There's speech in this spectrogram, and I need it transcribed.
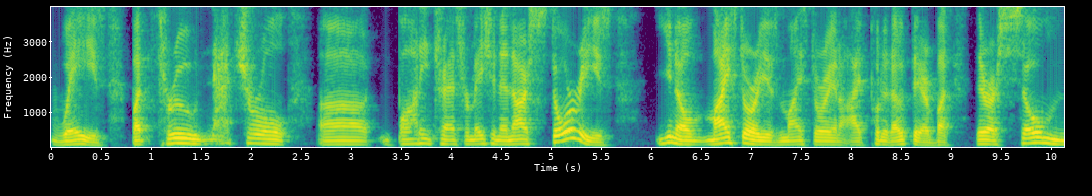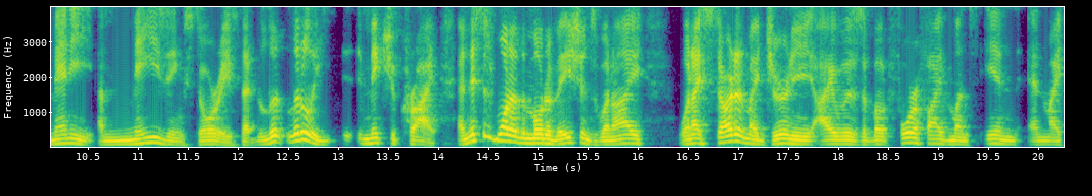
ways but through natural uh body transformation. And our stories you know my story is my story and i put it out there but there are so many amazing stories that li- literally it makes you cry. And this is one of the motivations when i when i started my journey i was about four or five months in and my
